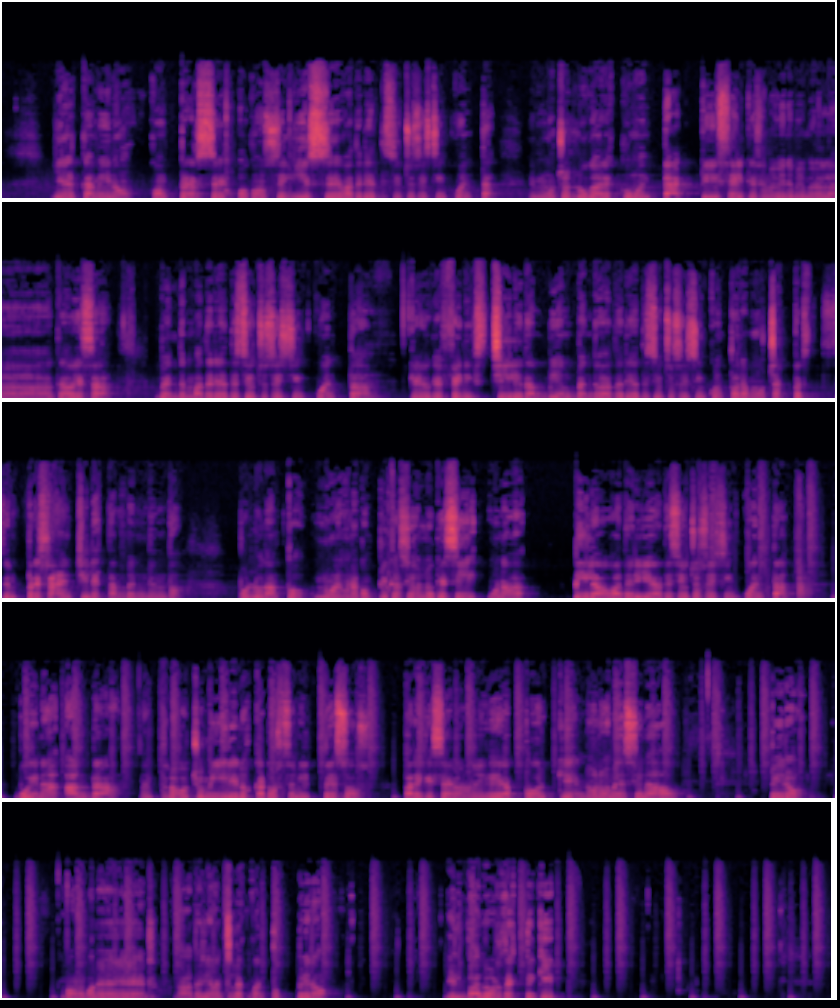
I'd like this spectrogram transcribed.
y en el camino comprarse o conseguirse baterías 18650 en muchos lugares como en Tactis, el que se me viene primero a la cabeza, venden baterías 18650. Creo que Phoenix Chile también vende baterías 18650. Ahora muchas empresas en Chile están vendiendo, por lo tanto no es una complicación. Lo que sí, una pila o batería 18650 buena anda entre los 8.000 y los 14.000 pesos para que se hagan una idea porque no lo he mencionado, pero vamos a poner la batería mientras les cuento, pero el valor de este kit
